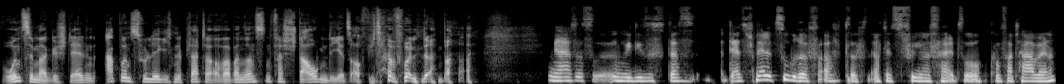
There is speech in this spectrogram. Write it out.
Wohnzimmer gestellt. Und ab und zu lege ich eine Platte auf, aber ansonsten verstauben die jetzt auch wieder wunderbar. Ja, es ist irgendwie dieses, das, der schnelle Zugriff auf, das, auf den Stream ist halt so komfortabel. Ne?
